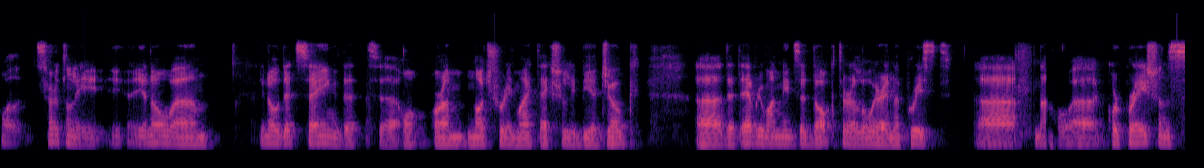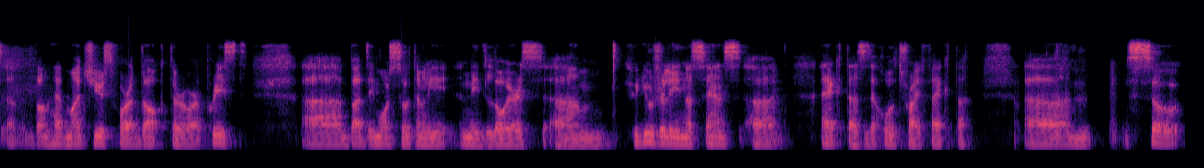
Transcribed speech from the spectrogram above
Well, certainly, you know, um, you know that saying that, uh, or, or, I'm not sure, it might actually be a joke, uh, that everyone needs a doctor, a lawyer, and a priest. Uh, now, uh, corporations uh, don't have much use for a doctor or a priest, uh, but they more certainly need lawyers um, who usually, in a sense, act as the whole trifecta. Um, so,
